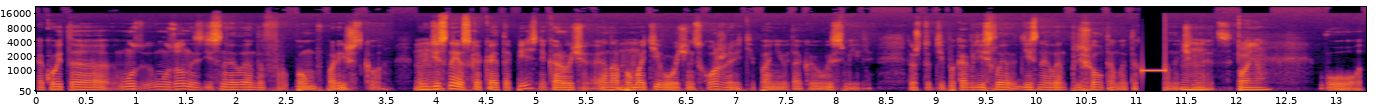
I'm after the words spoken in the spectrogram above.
какой-то муз- музон из Диснейленда, в- по-моему, в парижского. Ну, диснеевская какая-то песня, короче, она по Мгм. мотиву очень схожая, типа, они так ее высмеяли. То, что, типа, как в Дисней- Диснейленд пришел, там это хуйня начинается. Понял. Вот.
